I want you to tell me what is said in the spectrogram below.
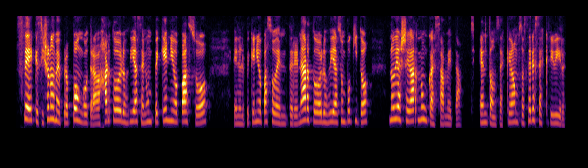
sé que si yo no me propongo trabajar todos los días en un pequeño paso, en el pequeño paso de entrenar todos los días un poquito, no voy a llegar nunca a esa meta. Entonces, ¿qué vamos a hacer? Es escribir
